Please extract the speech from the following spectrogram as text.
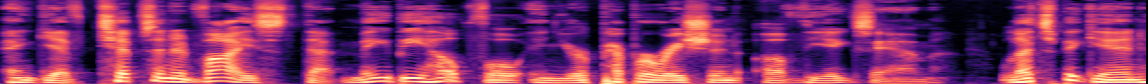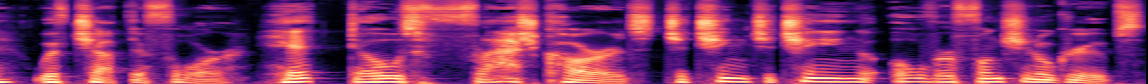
and give tips and advice that may be helpful in your preparation of the exam. Let's begin with chapter 4. Hit those flashcards, cha-ching cha-ching over functional groups.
